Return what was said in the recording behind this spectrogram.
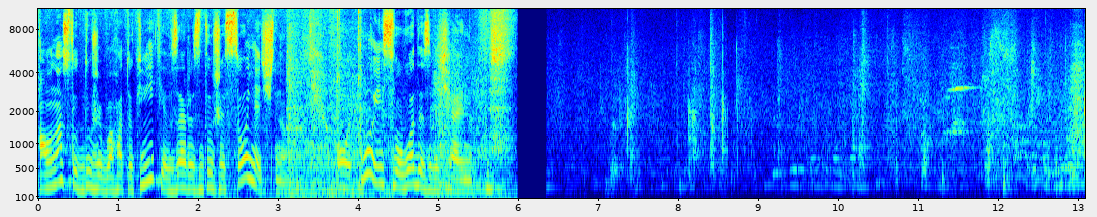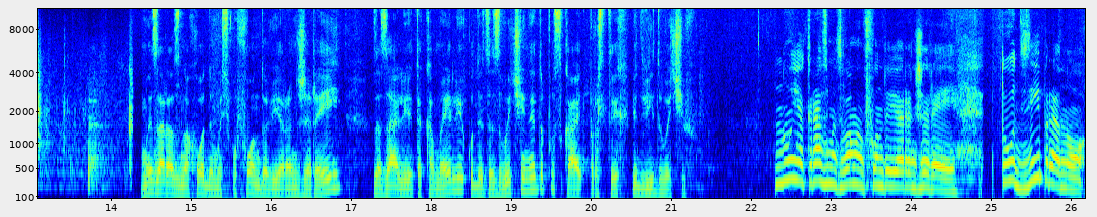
А у нас тут дуже багато квітів, зараз дуже сонячно. От, ну і свобода, звичайно. Ми зараз знаходимося у фондовій оранжереї з азалією та камелією, куди зазвичай не допускають простих відвідувачів. Ну, якраз ми з вами в фондовій оранжереї. Тут зібрано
